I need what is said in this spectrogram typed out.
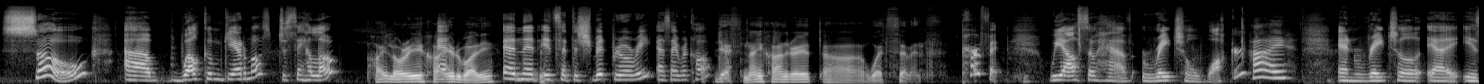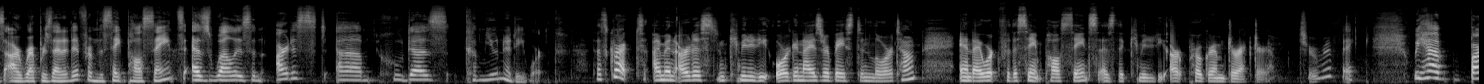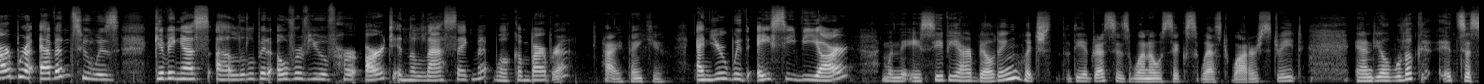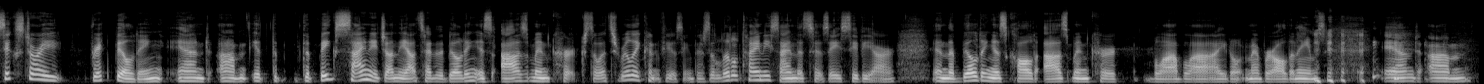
So, uh, welcome, Guillermo. Just say hello. Hi, Lori. Hi, And- everybody. And then it's at the Schmidt Brewery, as I recall. Yes, 900 uh, West 7th. Perfect. We also have Rachel Walker. Hi. And Rachel uh, is our representative from the St. Paul Saints, as well as an artist um, who does community work. That's correct. I'm an artist and community organizer based in Lower Town, and I work for the St. Paul Saints as the Community Art Program Director. Terrific. We have Barbara Evans, who was giving us a little bit overview of her art in the last segment. Welcome, Barbara. Hi, thank you. And you're with ACVR. I'm in the ACVR building, which the address is 106 West Water Street. And you'll look, it's a six story brick building, and um, it, the, the big signage on the outside of the building is Osmond Kirk. So it's really confusing. There's a little tiny sign that says ACVR, and the building is called Osmond Kirk, blah, blah. I don't remember all the names. and um,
